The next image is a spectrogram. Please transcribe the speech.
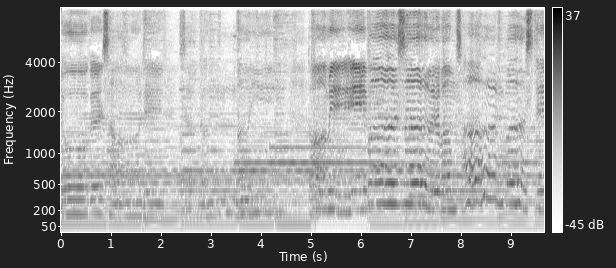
योगसारे जगन्मयी त्वमेव सर्वं सर्वस्ते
